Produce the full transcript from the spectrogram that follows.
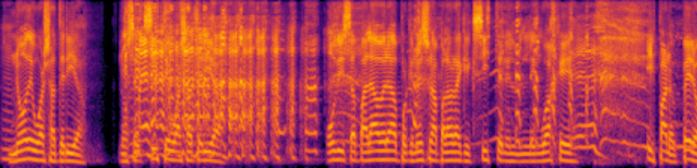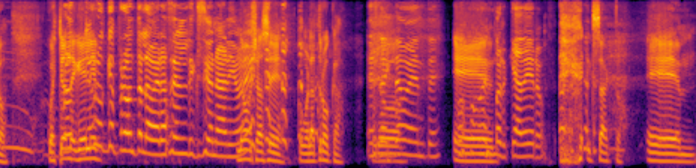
Mm. no de guayatería. No se existe guayatería. Odio esa palabra porque no es una palabra que existe en el lenguaje hispano, pero cuestión de que él... Yo creo que pronto la verás en el diccionario. No, ¿eh? ya sé, como la troca. pero- Exactamente. Eh, Como el parqueadero. Exacto. Eh,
